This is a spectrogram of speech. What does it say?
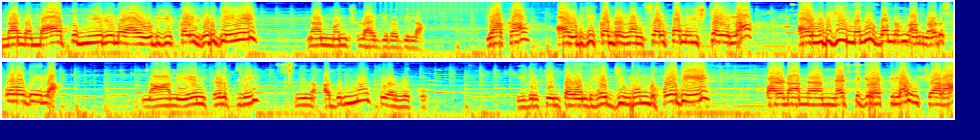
ನನ್ನ ಮಾತು ಮೀರಿನೂ ಆ ಹುಡುಗಿ ಕೈ ಹಿಡ್ದಿ ನಾನ್ ಮನುಷ್ಯಳಾಗಿರೋದಿಲ್ಲ. ಯಾಕ? ಆ ಹುಡುಗಿ ಕಂಡ್ರೆ ನನ್ಗೆ ಸ್ವಲ್ಪನೂ ಇಷ್ಟ ಇಲ್ಲ. ಆ ಹುಡುಗಿ ಮನೆಗ್ ಬಂದ್ರೆ ನಾನ್ ನಡೆಸ್ಕೊಳ್ಳೋದು ಇಲ್ಲ. ನಾನ್ ಏನ್ ಹೇಳ್ತೀನಿ ನೀನು ಅದನ್ನ ಕೇಳ್ಬೇಕು. ಇದಕ್ಕಿಂತ ಒಂದ್ ಹೆಜ್ಜೆ ಮುಂದೆ ಹೋದಿ. ಪರಿಣಾಮ ನೆಟ್ಟಿಗಿರಕ್ಕಿಲ್ಲ ಹುಷಾರಾ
